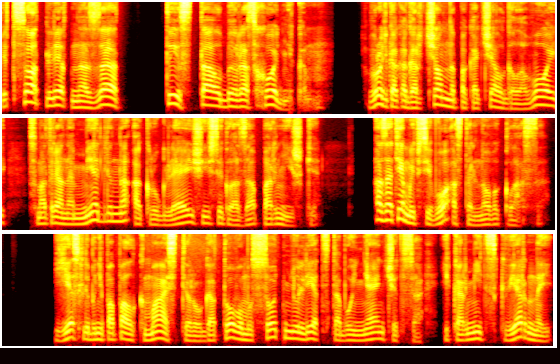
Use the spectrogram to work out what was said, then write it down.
Пятьсот лет назад ты стал бы расходником вроде как огорченно покачал головой, смотря на медленно округляющиеся глаза парнишки, а затем и всего остального класса. Если бы не попал к мастеру, готовому сотню лет с тобой нянчиться и кормить скверной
